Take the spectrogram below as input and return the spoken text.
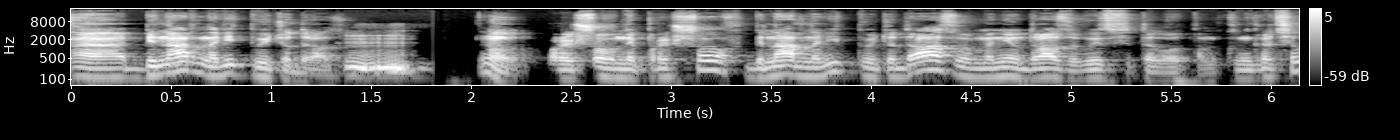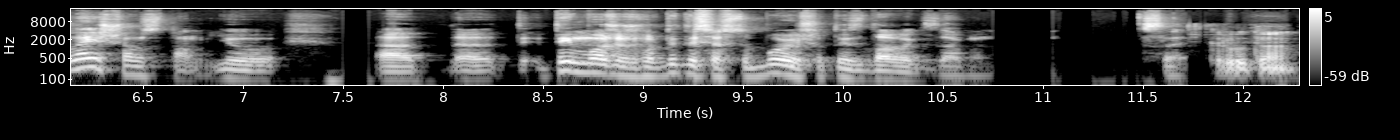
Е, бінарна відповідь одразу. Угу. Ну, пройшов, не пройшов. Бінарна відповідь одразу. Мені одразу висвітило там congratulations, там you, е, ти, ти можеш гордитися собою, що ти здав екзамен. Все. Круто.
